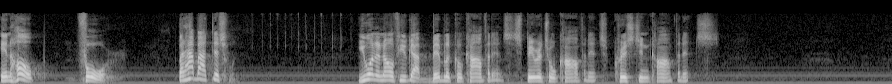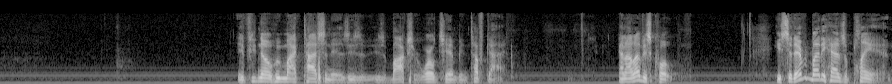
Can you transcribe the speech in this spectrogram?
in hope for. But how about this one? You want to know if you've got biblical confidence, spiritual confidence, Christian confidence? If you know who Mike Tyson is, he's a, he's a boxer, world champion, tough guy. And I love his quote. He said, Everybody has a plan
